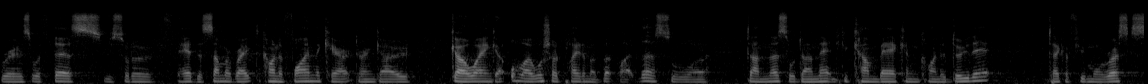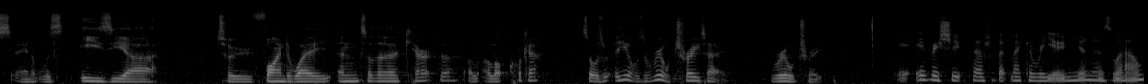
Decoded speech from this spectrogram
Whereas with this, you sort of had the summer break to kind of find the character and go, go away and go, oh, I wish I'd played him a bit like this, or done this, or done that. You could come back and kind of do that, take a few more risks, and it was easier to find a way into the character a, a lot quicker. So it was, yeah, it was a real treat, eh? Real treat. E- Every shoot felt a bit like a reunion as well.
